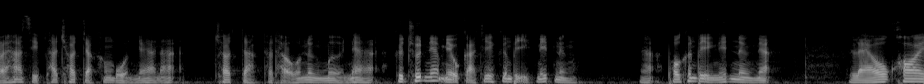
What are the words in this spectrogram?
9,450 ถ้าช็อตจากข้างบนเนี่ยนะ ช็อตจากแถวๆหนึ่งหมื่นเนี่ยฮะคือชุดเนี้ยมีโอกาสที่จะขึ้นไปอีกนิดหนึ่งนะพอขึ้นไปอีกนิดหนึ่งเนี่ยแล้วค่อย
